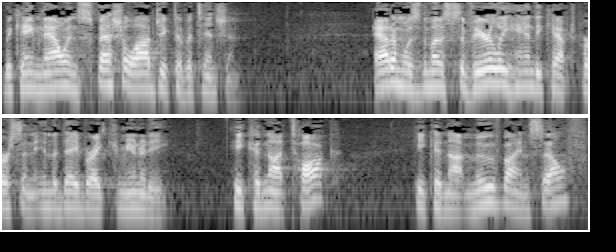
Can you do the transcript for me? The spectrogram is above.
became Nouwen's special object of attention. Adam was the most severely handicapped person in the Daybreak community. He could not talk. He could not move by himself.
